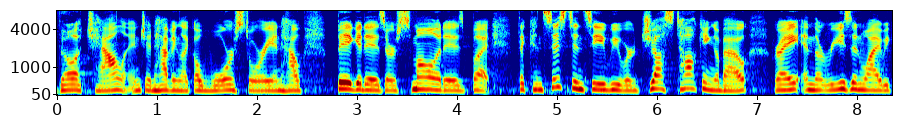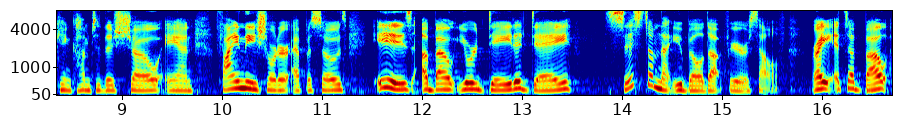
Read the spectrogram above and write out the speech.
the challenge and having like a war story and how big it is or small it is, but the consistency we were just talking about, right? And the reason why we can come to this show and find these shorter episodes is about your day to day system that you build up for yourself, right? It's about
